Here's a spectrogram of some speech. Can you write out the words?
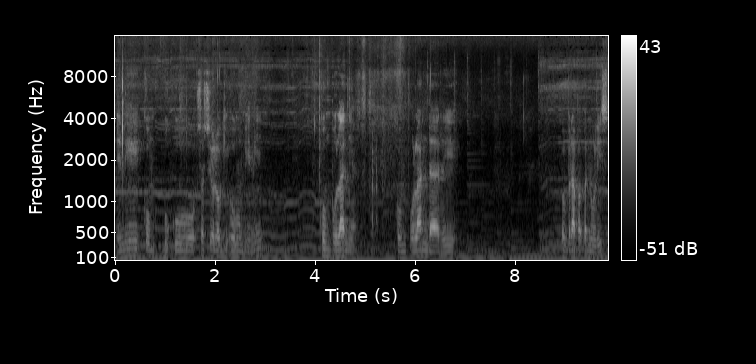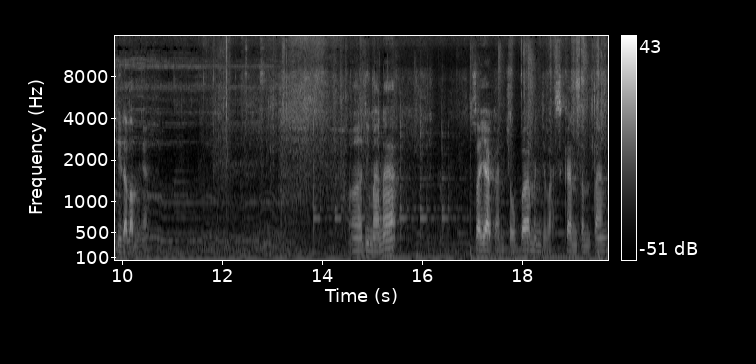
ini kum, buku sosiologi umum ini kumpulan ya kumpulan dari beberapa penulis di dalamnya. Uh, di mana saya akan coba menjelaskan tentang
